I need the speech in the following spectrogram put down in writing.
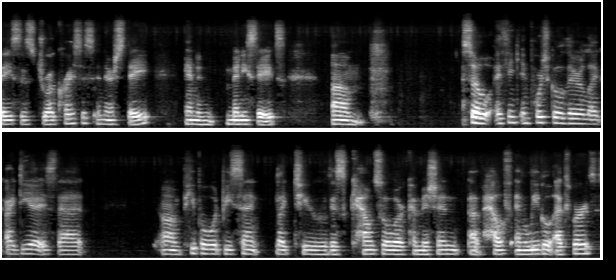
face this drug crisis in their state and in many states. Um, so I think in Portugal, their like idea is that um, people would be sent like to this council or commission of health and legal experts,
